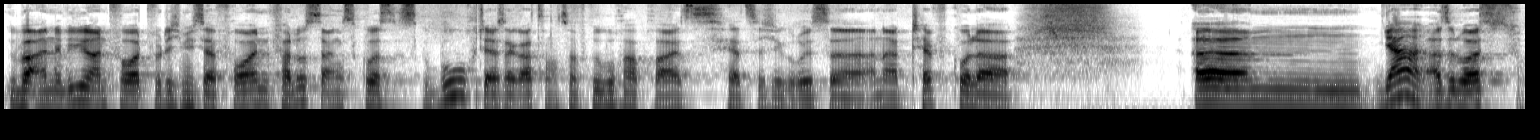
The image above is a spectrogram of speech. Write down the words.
Über eine Videoantwort würde ich mich sehr freuen. Verlustangstkurs ist gebucht. Der ist ja gerade noch zum Frühbucherpreis. Herzliche Grüße, Anna Tevkola. Ähm, ja, also du hast,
